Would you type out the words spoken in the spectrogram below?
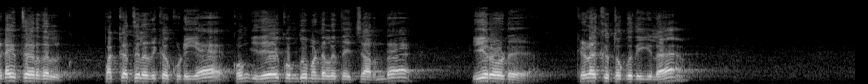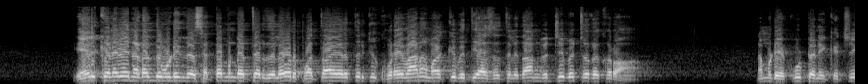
இடைத்தேர்தல் பக்கத்தில் இருக்கக்கூடிய கொங்கு இதே கொங்கு மண்டலத்தை சார்ந்த ஈரோடு கிழக்கு தொகுதியில் ஏற்கனவே நடந்து முடிந்த சட்டமன்ற தேர்தலில் ஒரு பத்தாயிரத்திற்கு குறைவான வாக்கு வித்தியாசத்தில் தான் வெற்றி பெற்றிருக்கிறோம். நம்முடைய கூட்டணி கட்சி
